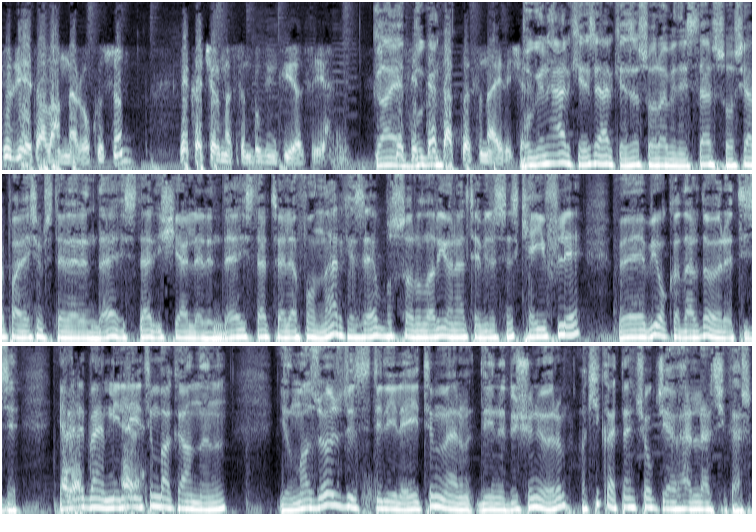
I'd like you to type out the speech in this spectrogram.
hürriyet alanlar okusun. Ve kaçırmasın bugünkü yazıyı. Gayet bugün saklasın ayrıca. bugün herkes herkese sorabilir. İster sosyal paylaşım sitelerinde, ister iş yerlerinde, ister telefonla herkese bu soruları yöneltebilirsiniz. Keyifli ve bir o kadar da öğretici. Yani Evet, ben Milli evet. Eğitim Bakanlığı'nın Yılmaz Özdil stiliyle eğitim verdiğini düşünüyorum. Hakikaten çok cevherler çıkar.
